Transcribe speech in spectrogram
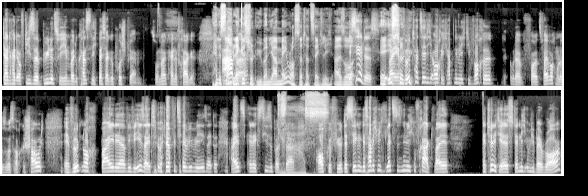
dann halt auf diese Bühne zu heben, weil du kannst nicht besser gepusht werden. So, ne? Keine Frage. Alistair Aber Black ist schon über ein Jahr Main-Roster tatsächlich. Also, ist er das? Er weil er wird tatsächlich auch, ich habe nämlich die Woche oder vor zwei Wochen oder sowas auch geschaut, er wird noch bei der WWE-Seite, bei der offiziellen WWE-Seite als NXT-Superstar aufgeführt. Deswegen, das habe ich mich letztens nämlich gefragt, weil natürlich, er ist ständig irgendwie bei Raw.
